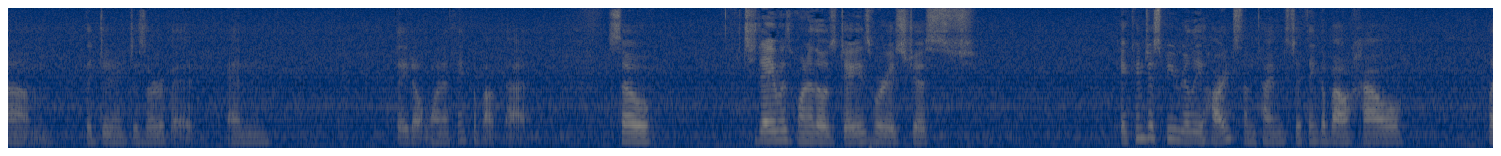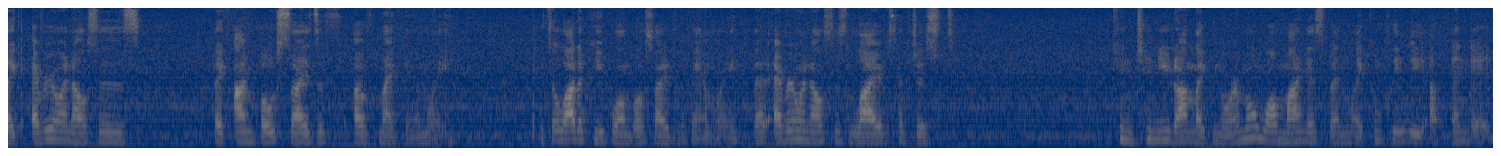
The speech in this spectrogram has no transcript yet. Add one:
um, that didn't deserve it, and they don't want to think about that. So today was one of those days where it's just it can just be really hard sometimes to think about how like everyone else's like on both sides of, of my family it's a lot of people on both sides of the family that everyone else's lives have just continued on like normal while mine has been like completely upended.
